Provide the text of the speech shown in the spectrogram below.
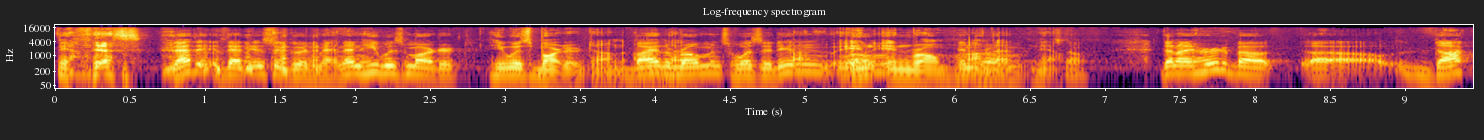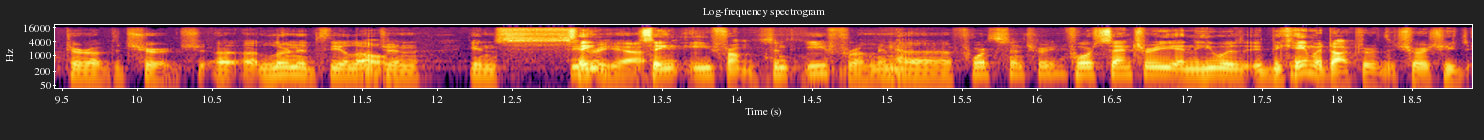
yeah, that's, that that is a good man. And he was martyred he was martyred on by on the that. Romans. Was it in Uh, Rome? in- in Rome, In on that, Rome. yeah. So, then I heard about uh, doctor of the church, a, a learned theologian in Syria, Saint, Saint Ephraim. Saint Ephraim in Yeah. the fourth century. fourth century, and he was it became a doctor of the church. He d-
